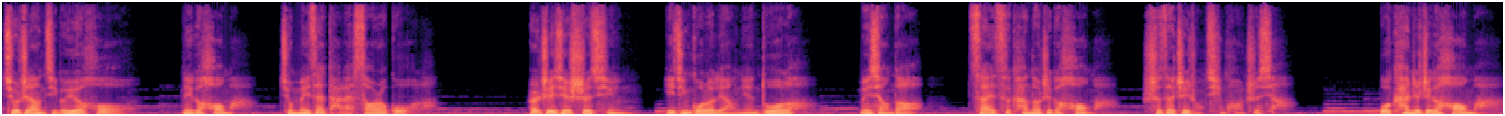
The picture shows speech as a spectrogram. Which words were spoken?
就这样几个月后，那个号码就没再打来骚扰过我了。而这些事情已经过了两年多了，没想到再次看到这个号码是在这种情况之下。我看着这个号码。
